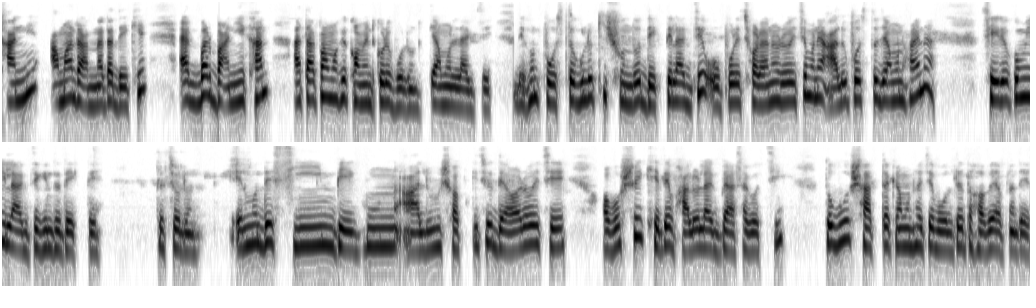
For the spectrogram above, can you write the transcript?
খাননি, আমার রান্নাটা দেখে একবার বানিয়ে খান আর তারপর আমাকে কমেন্ট করে বলুন কেমন লাগছে। দেখুন, পোস্তগুলো কি সুন্দর দেখতে লাগছে। ওপরে ছড়ানো রয়েছে মানে আলু পোস্ত যেমন হয় না সেই রকমই লাগছে কিন্তু দেখতে। তো চলুন, এর মধ্যে সিম বেগুন, আলু সব কিছু দেওয়া রয়েছে। অবশ্যই খেতে ভালো লাগবে আশা করছি। তবুও স্বাদটা কেমন হয়েছে বলতে তো হবে আপনাদের।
